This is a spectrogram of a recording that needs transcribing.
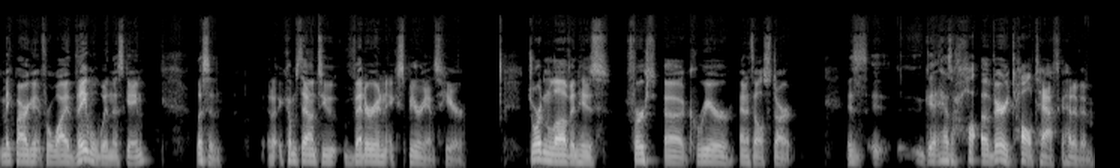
Make my argument for why they will win this game. Listen, it comes down to veteran experience here. Jordan Love in his first uh, career NFL start is has a, a very tall task ahead of him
